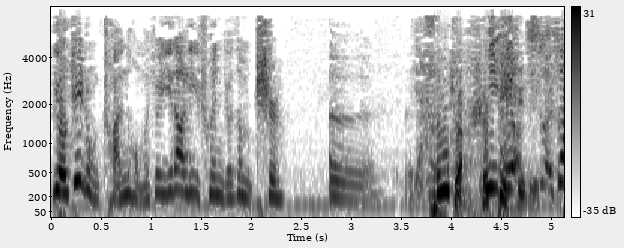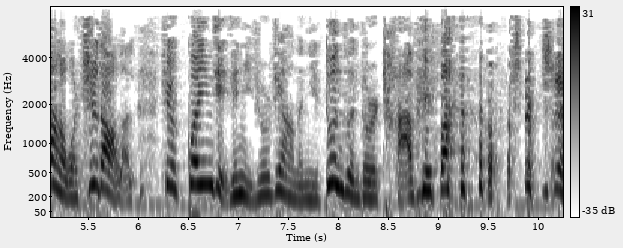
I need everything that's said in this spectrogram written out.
有这种传统吗？就一到立春你就这么吃？呃，春卷是必须得你算算了，我知道了。这个观音姐姐，你就是这样的，你顿顿都是茶配饭，是不是？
